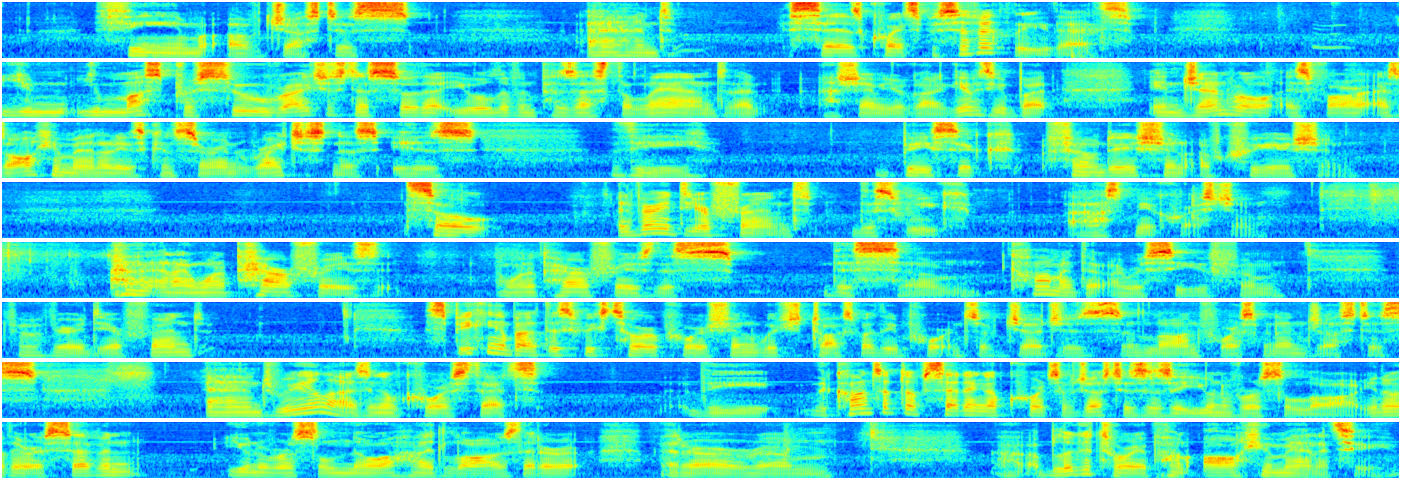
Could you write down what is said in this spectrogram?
theme of justice and says quite specifically that you, you must pursue righteousness so that you will live and possess the land that Hashem your God gives you. But in general, as far as all humanity is concerned, righteousness is the basic foundation of creation. So, a very dear friend this week asked me a question, and I want to paraphrase it. I want to paraphrase this this um, comment that I received from from a very dear friend. Speaking about this week's Torah portion, which talks about the importance of judges and law enforcement and justice, and realizing, of course, that the the concept of setting up courts of justice is a universal law. You know, there are seven universal Noahide laws that are that are um, uh, obligatory upon all humanity,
